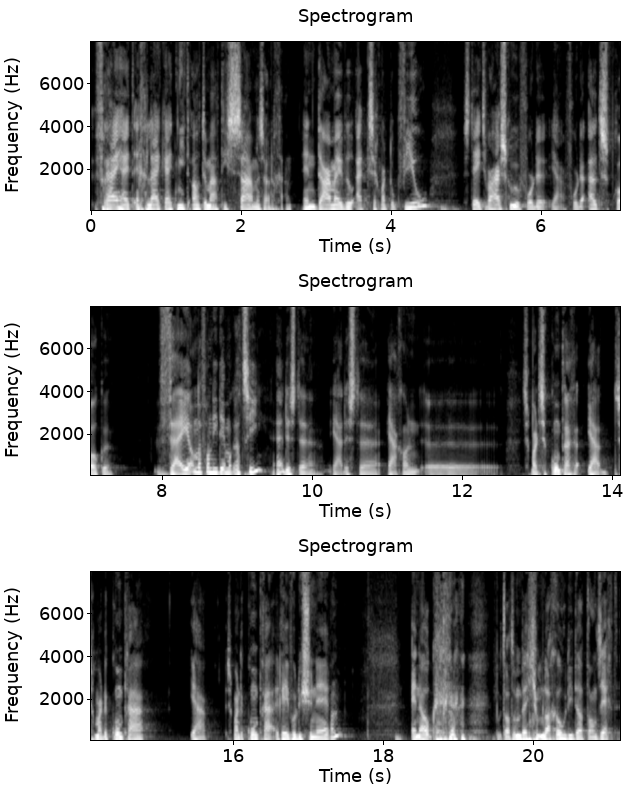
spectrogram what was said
vrijheid en gelijkheid niet automatisch samen zouden gaan. En daarmee wil eigenlijk zeg maar Tocqueville steeds waarschuwen voor de, ja, voor de uitgesproken vijanden van die democratie. Hè, dus de, ja, dus de, ja, gewoon, eh, zeg maar, dus de contra, ja, zeg maar de contra, ja, zeg maar de contra-revolutionairen. En ook, ik moet altijd een beetje om lachen hoe hij dat dan zegt.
